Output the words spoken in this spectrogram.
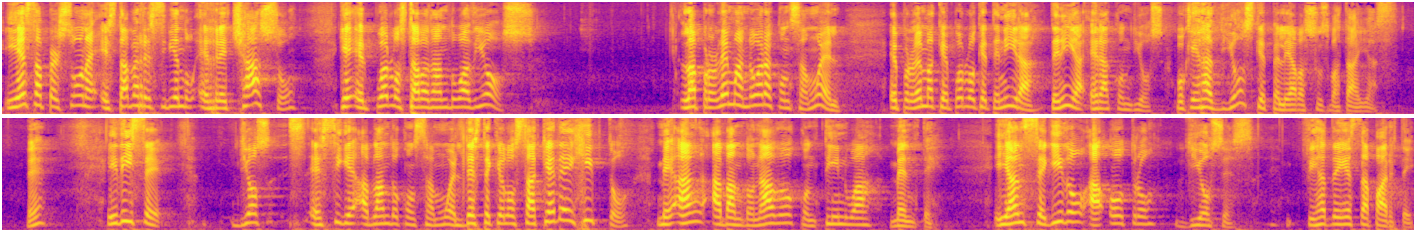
Y esa persona estaba recibiendo el rechazo que el pueblo estaba dando a Dios. El problema no era con Samuel, el problema que el pueblo que tenía, tenía era con Dios, porque era Dios que peleaba sus batallas. Y dice, Dios eh, sigue hablando con Samuel. Desde que los saqué de Egipto, me han abandonado continuamente y han seguido a otros dioses. Fíjate en esta parte.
